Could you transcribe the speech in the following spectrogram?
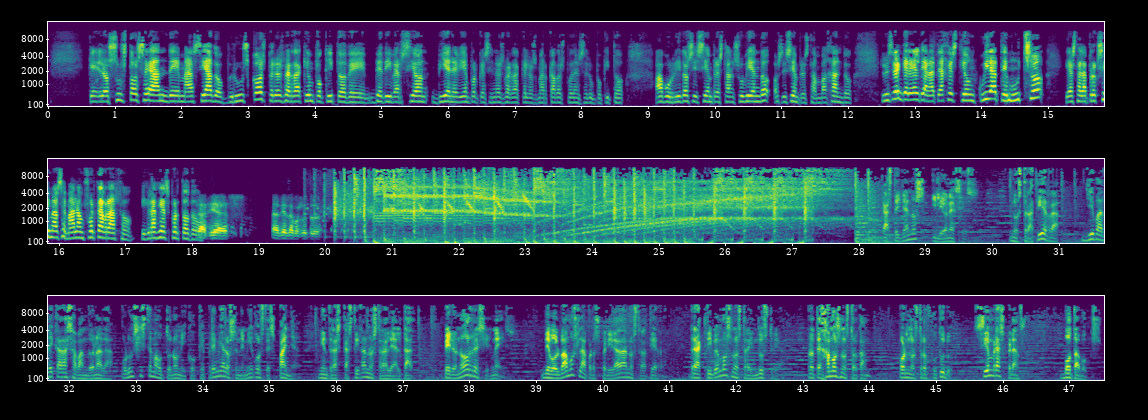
que los sustos sean demasiado bruscos, pero es verdad que un poquito de, diversión viene bien, porque si no es verdad que los mercados pueden ser un poquito aburridos si siempre están subiendo o si siempre están bajando. Luis Benquerel de Anatea Gestión, cuídate mucho y hasta la próxima semana. Un fuerte abrazo y gracias por todo. Gracias. Gracias a vosotros. Castellanos y leoneses nuestra tierra lleva décadas abandonada por un sistema autonómico que premia a los enemigos de España mientras castiga nuestra lealtad. Pero no os resignéis. Devolvamos la prosperidad a nuestra tierra. Reactivemos nuestra industria. Protejamos nuestro campo. Por nuestro futuro. Siembra esperanza. Vota Vox.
